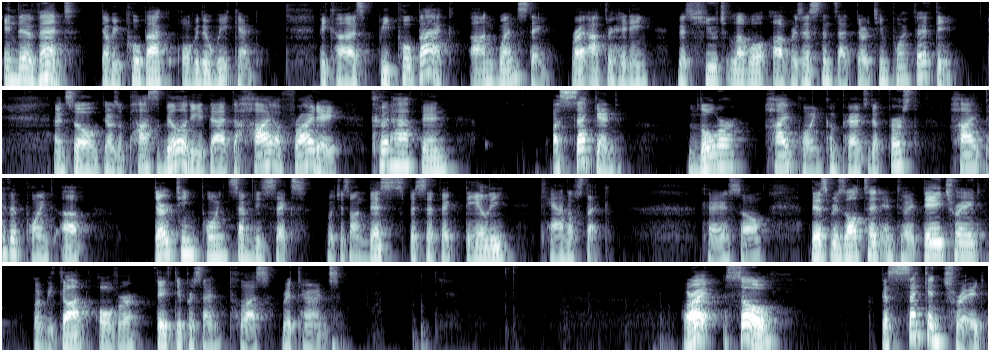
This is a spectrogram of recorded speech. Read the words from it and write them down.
in the event that we pull back over the weekend, because we pulled back on Wednesday right after hitting this huge level of resistance at 13.50. And so there's a possibility that the high of Friday could have been a second lower high point compared to the first high pivot point of 13.76, which is on this specific daily candlestick. Okay, so this resulted into a day trade, but we got over 50% plus returns. All right, so the second trade,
